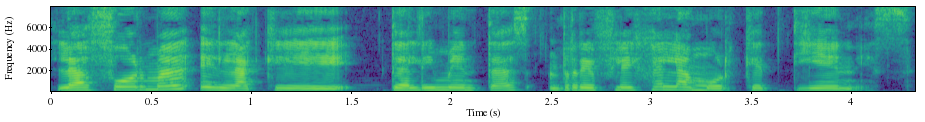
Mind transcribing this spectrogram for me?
La forma en la que te alimentas refleja el amor que tienes.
